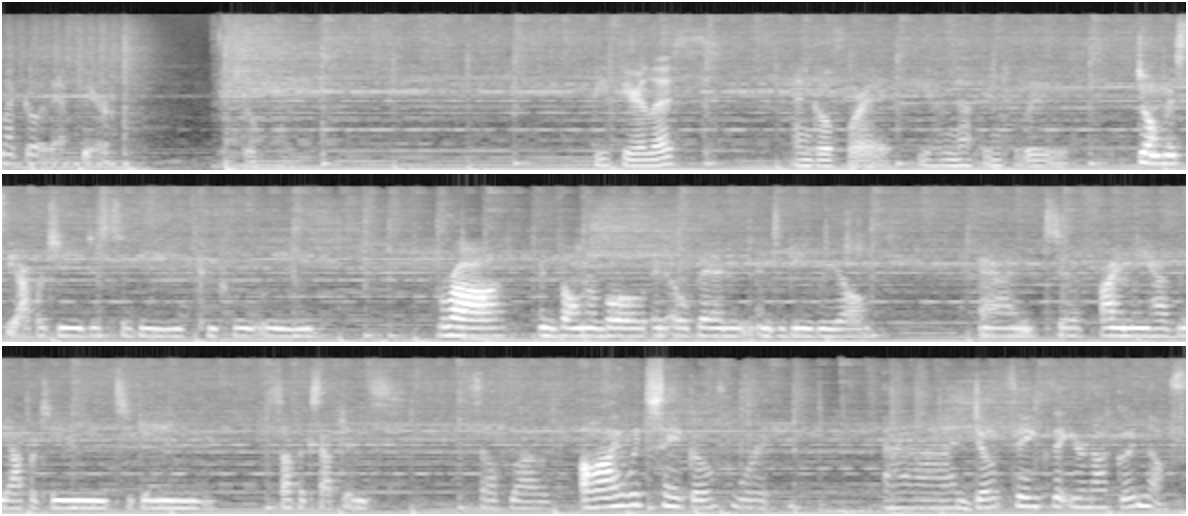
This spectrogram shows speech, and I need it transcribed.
let go of that fear. Go for it. Be fearless and go for it. You have nothing to lose. Don't miss the opportunity just to be completely raw and vulnerable and open and to be real and to finally have the opportunity to gain self-acceptance, self-love. I would say go for it and don't think that you're not good enough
